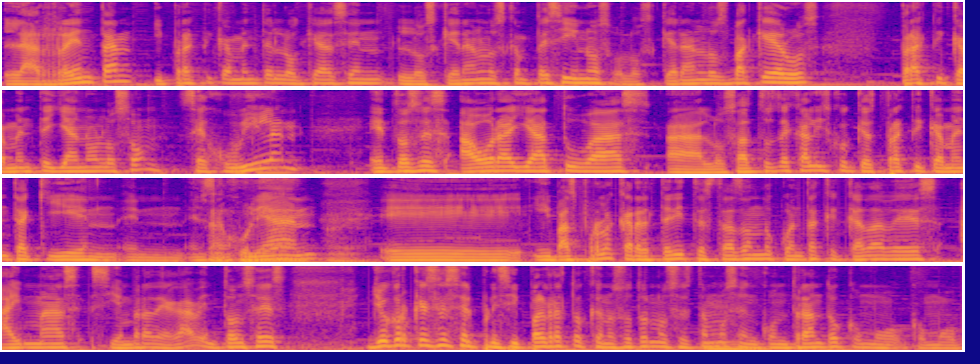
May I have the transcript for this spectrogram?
Las rentan y prácticamente lo que hacen los que eran los campesinos o los que eran los vaqueros, prácticamente ya no lo son. Se jubilan entonces ahora ya tú vas a los Altos de Jalisco, que es prácticamente aquí en, San, Julián, eh, y vas por la carretera y te estás dando cuenta que cada vez hay más siembra de agave. Entonces yo creo que ese es el principal reto que nosotros nos estamos encontrando como, como,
